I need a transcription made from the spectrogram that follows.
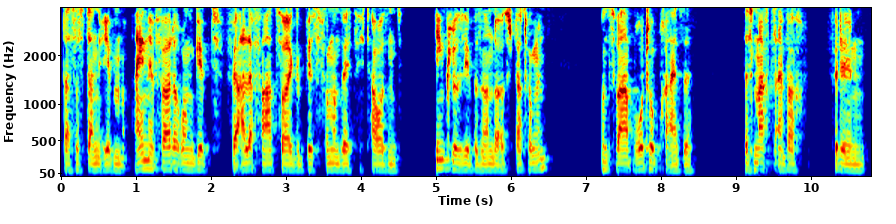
dass es dann eben eine Förderung gibt für alle Fahrzeuge bis 65.000 inklusive Sonderausstattungen und zwar Bruttopreise. Das macht es einfach für den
